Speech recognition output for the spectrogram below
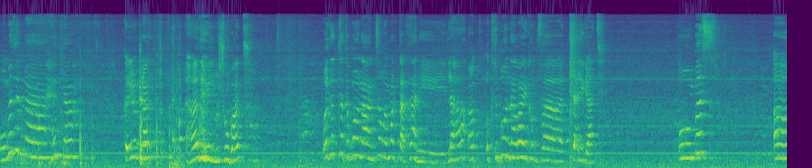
ومثل ما حنا ال- هذه المشروبات وإذا أنت تبغونا نسوي مقطع ثاني لها أك- اكتبوا لنا رأيكم في التعليقات. وبس آه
